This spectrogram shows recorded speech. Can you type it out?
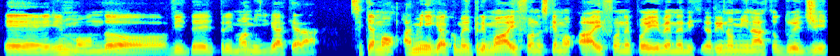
e il mondo vide il primo Amiga che era, si chiamò Amiga come il primo iPhone, si chiamò iPhone e poi venne rinominato 2G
